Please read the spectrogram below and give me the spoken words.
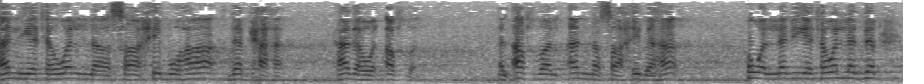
أن يتولى صاحبها ذبحها. هذا هو الأفضل. الأفضل أن صاحبها هو الذي يتولى الذبح.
